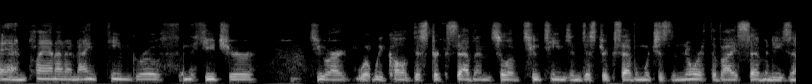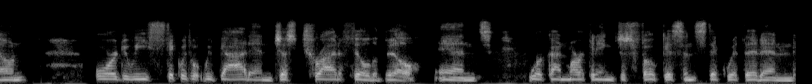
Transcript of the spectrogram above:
and plan on a ninth team growth in the future to our what we call District Seven. So we have two teams in District Seven, which is the north of I-70 zone. Or do we stick with what we've got and just try to fill the bill and work on marketing, just focus and stick with it, and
